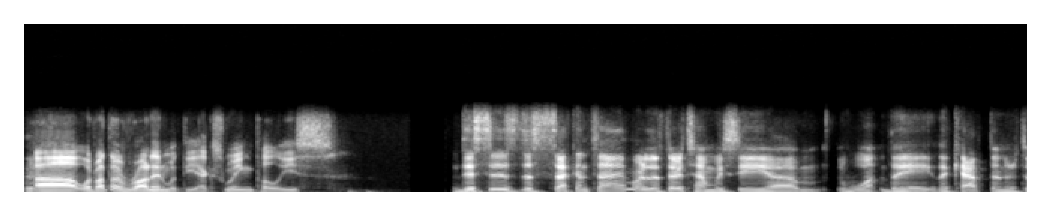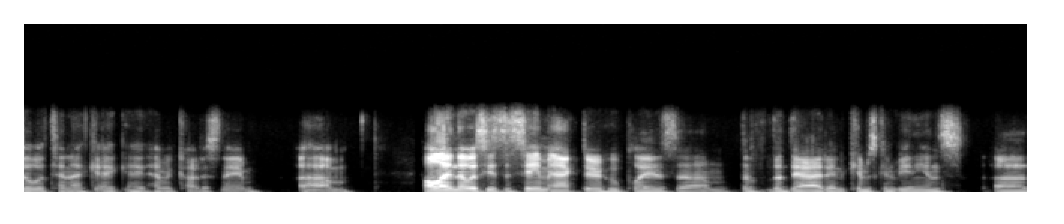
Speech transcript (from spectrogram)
Uh, what about the run-in with the X-wing police? this is the second time or the third time we see um what, the the captain or the lieutenant. I, I, I haven't caught his name. Um, all I know is he's the same actor who plays um the the dad in Kim's Convenience. Uh,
